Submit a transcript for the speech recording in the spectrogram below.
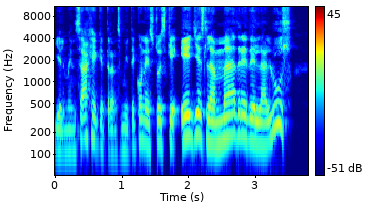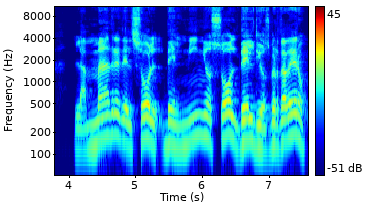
y el mensaje que transmite con esto es que ella es la madre de la luz, la madre del sol, del niño sol, del Dios verdadero.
